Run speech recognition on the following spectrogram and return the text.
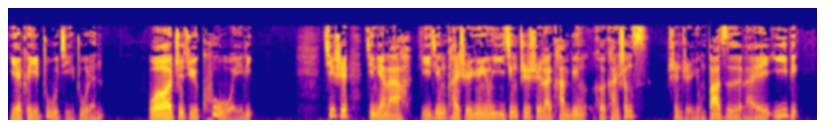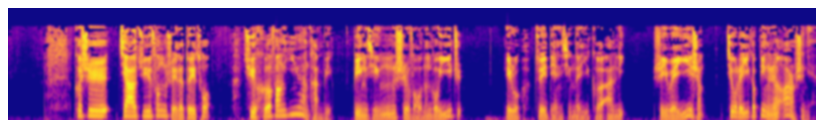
也可以助己助人。我只举库为例。其实近年来啊，已经开始运用易经知识来看病和看生死，甚至用八字来医病。可是家居风水的对错，去何方医院看病，病情是否能够医治？例如最典型的一个案例，是一位医生救了一个病人二十年，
